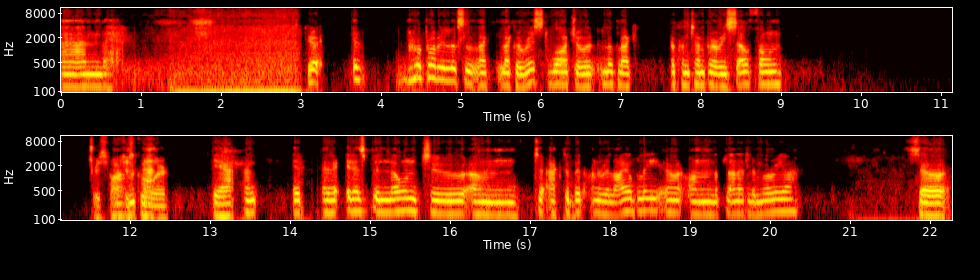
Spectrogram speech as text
And you know, it pro- probably looks like like a wristwatch or look like a contemporary cell phone. Wristwatch is Um, cooler. Yeah, and it uh, it has been known to um, to act a bit unreliably uh, on the planet Lemuria. So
